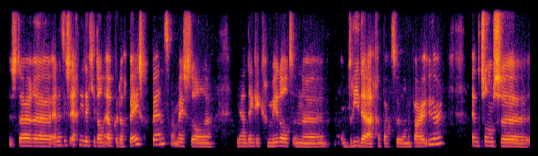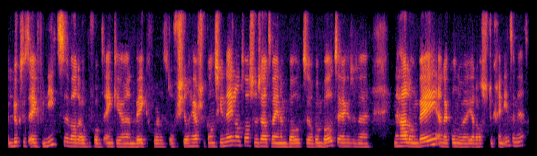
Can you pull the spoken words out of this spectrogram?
Dus daar, uh, en het is echt niet dat je dan elke dag bezig bent, maar meestal, uh, ja, denk ik gemiddeld, een, op drie dagen pakten we dan een paar uur. En soms uh, lukt het even niet. We hadden ook bijvoorbeeld één keer een week voordat het officieel herfstvakantie in Nederland was. Toen zaten wij in een boot, op een boot ergens uh, in Halong Bay. En daar konden we, ja, daar was natuurlijk geen internet.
